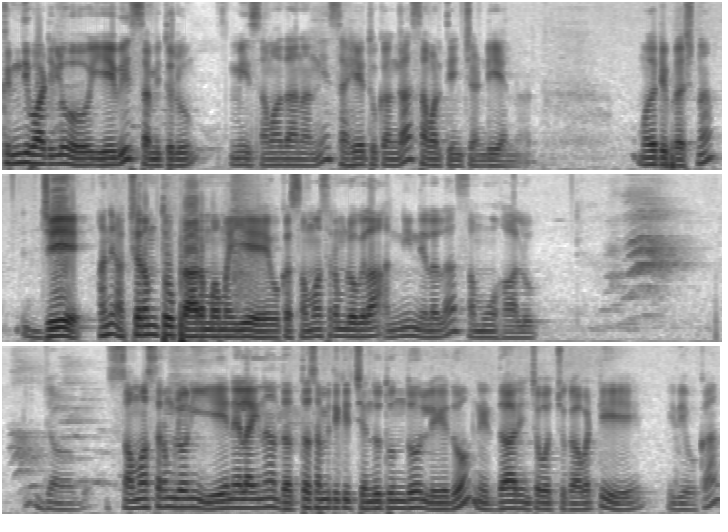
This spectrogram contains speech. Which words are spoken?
క్రింది వాటిలో ఏవి సమితులు? మీ సమాధానాన్ని సహేతుకంగా సమర్థించండి అన్నాడు. మొదటి ప్రశ్న జే అనే అక్షరంతో ప్రారంభమయ్యే ఒక సంవత్సరంలో గల అన్ని నెలల సమూహాలు. జాబ్. సంవత్సరంలోని ఏ నెలైనా దత్త సమితికి చెందుతుందో లేదో నిర్ధారించవచ్చు కాబట్టి ఇది ఒక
